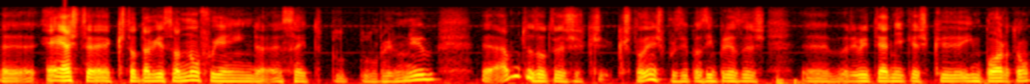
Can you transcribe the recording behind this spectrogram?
Eh, esta questão da aviação não foi ainda aceita pelo, pelo Reino Unido. Eh, há muitas outras questões, por exemplo, as empresas eh, britânicas que importam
